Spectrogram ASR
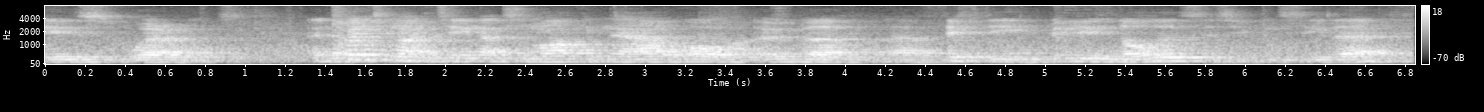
is wearables. In 2019, that's a market now of over uh, $50 billion, as you can see there.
